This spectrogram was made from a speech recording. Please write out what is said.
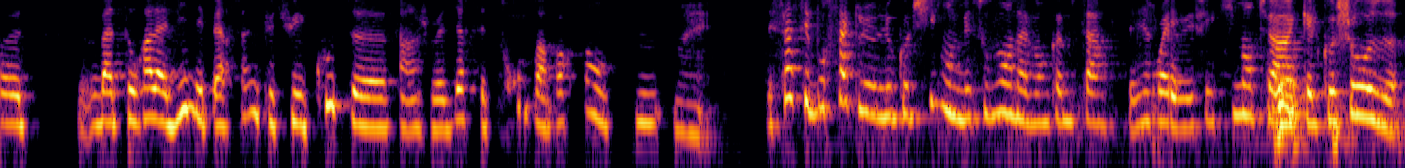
euh, bah, tu auras la vie des personnes que tu écoutes. Euh, enfin, je veux dire, c'est trop important. Mm. Ouais. Et ça, c'est pour ça que le, coaching, on le met souvent en avant comme ça. C'est-à-dire qu'effectivement, tu as quelque chose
